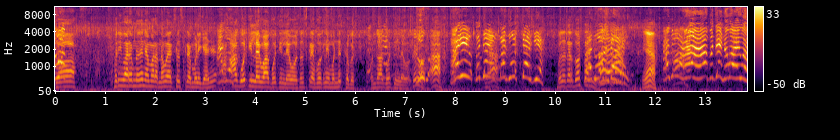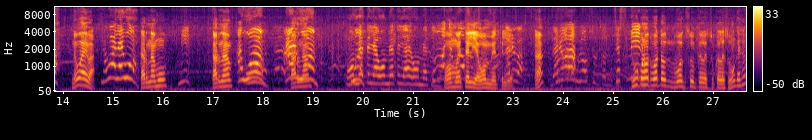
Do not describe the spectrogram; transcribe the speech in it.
તો ફરી વાર અમને છે ને અમારા નવા એક સબસ્ક્રાઇબ મળી ગયા છે. આ- ગોતીને લાવ્યો આ ગોતીને લેવો સબસ્ક્રાઇબ હોય કે નહીં મને નથી ખબર. પણ તો આ ગોતીને લેવો કયો? હા. બધા તારા દોસ્તાર ને હે? નવા આવ્યા. તારું નામ શું? તારું નામ? તારું નામ? ઓમ મેતલિયા ઓમ મેતલિયા ઓમ મેતલિયા. ઓમ મેતલિયા ઓમ મેતલિયા. હા? તું પણ હોત તો વોગ શું કરે શું કરે શું? કહે છે?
